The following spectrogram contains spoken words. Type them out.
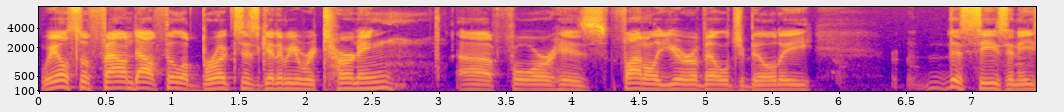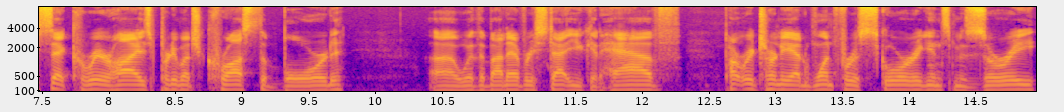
We also found out Phillip Brooks is going to be returning uh, for his final year of eligibility this season. He set career highs pretty much across the board uh, with about every stat you could have. Punt return, he had one for a score against Missouri.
